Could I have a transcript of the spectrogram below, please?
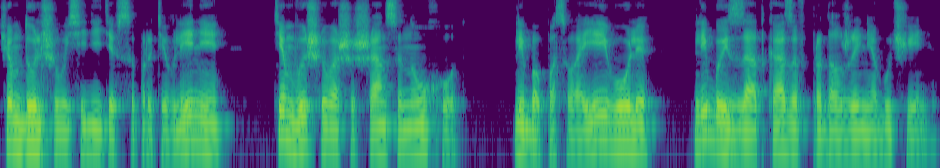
Чем дольше вы сидите в сопротивлении, тем выше ваши шансы на уход, либо по своей воле, либо из-за отказа в продолжении обучения.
